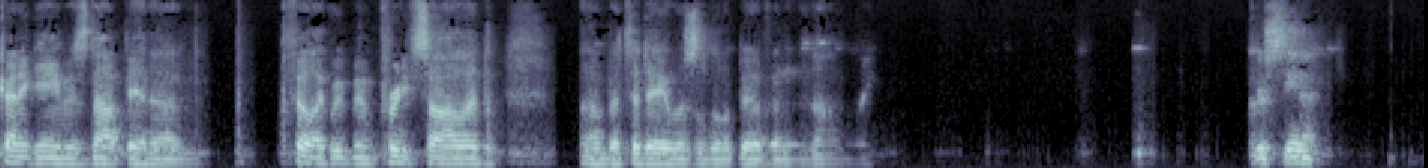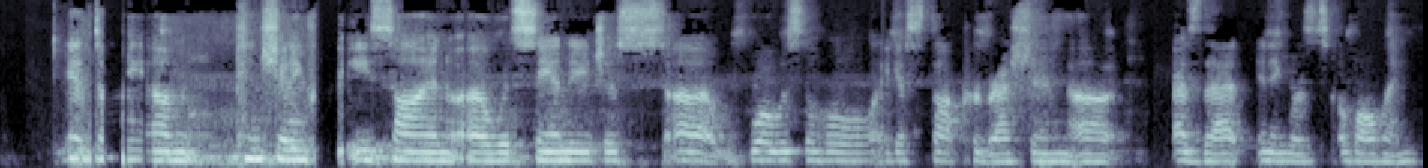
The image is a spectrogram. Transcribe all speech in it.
kind of game has not been a. I feel like we've been pretty solid, uh, but today was a little bit of an anomaly. Christina. Yeah, Donnie, um, pinch hitting for Isan uh, with Sandy. Just uh, what was the whole, I guess, thought progression uh, as that inning was evolving?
